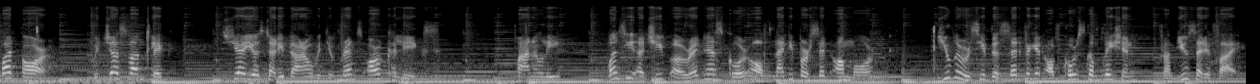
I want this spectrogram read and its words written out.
But more, with just one click, share your study planner with your friends or colleagues. Finally, once you achieve a readiness score of 90% or more, you will receive the certificate of course completion from uCertify.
